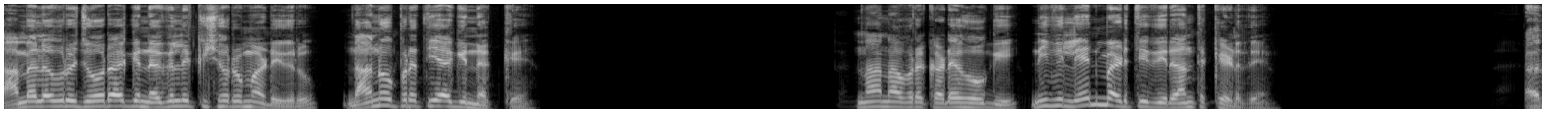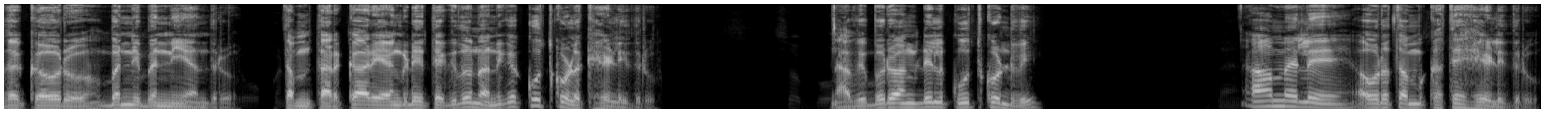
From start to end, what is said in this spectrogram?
ಆಮೇಲೆ ಅವರು ಜೋರಾಗಿ ನಗಲಿಕ್ಕೆ ಶುರು ಮಾಡಿದರು. ನಾನು ಪ್ರತಿಯಾಗಿ ನಕ್ಕೆ. ನಾನು ಅವರ ಕಡೆ ಹೋಗಿ, ನೀವಿಲ್ಲೇನು ಮಾಡ್ತಿದ್ದೀರಾ ಅಂತ ಕೇಳಿದೆ. ಅದಕ್ಕವರು ಬನ್ನಿ ಬನ್ನಿ ಅಂದರು. ತಮ್ಮ ತರಕಾರಿ ಅಂಗಡಿ ತೆಗೆದು ನನಗೆ ಕೂತ್ಕೊಳ್ಳಕ್ಕೆ ಹೇಳಿದರು. ನಾವಿಬ್ಬರು ಅಂಗಡಿಯಲ್ಲಿ ಕೂತ್ಕೊಂಡ್ವಿ. ಆಮೇಲೆ ಅವರು ತಮ್ಮ ಕಥೆ ಹೇಳಿದರು.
